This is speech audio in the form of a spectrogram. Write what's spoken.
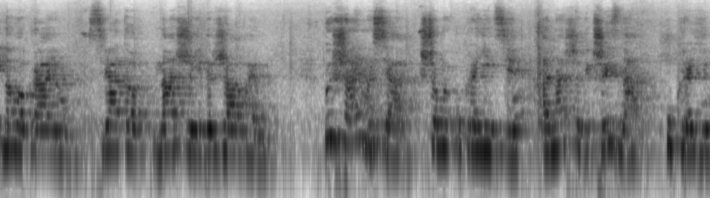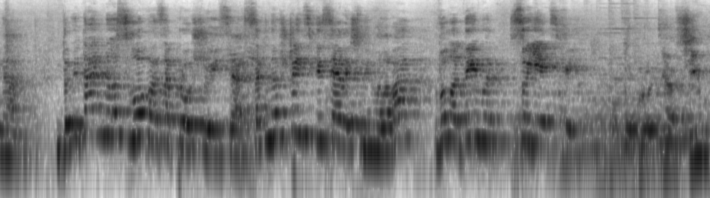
Рідного краю, свято нашої держави. Пишаймося, що ми українці, а наша вітчизна Україна. До вітального слова запрошується Сахновщинський селищний голова Володимир Соєцький. Доброго дня всім.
